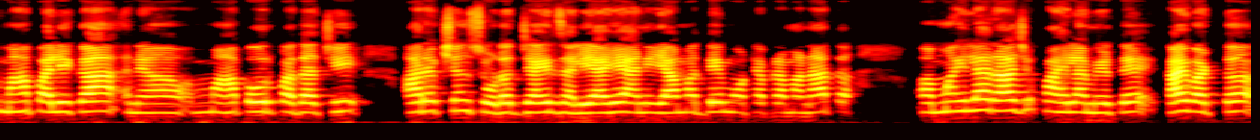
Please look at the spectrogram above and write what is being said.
महापालिका न- महापौर पदाची आरक्षण सोडत जाहीर झाली आहे आणि यामध्ये मोठ्या प्रमाणात महिला राज पाहायला मिळते. काय वाटतं?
